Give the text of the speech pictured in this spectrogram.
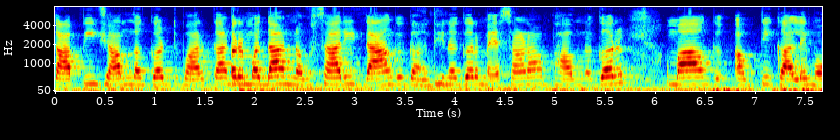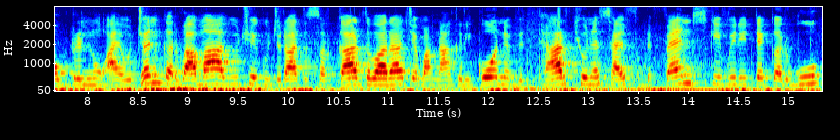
તાપી, જામનગર, દ્વારકા, નર્મદા, નવસારી, ડાંગ, ગાંધીનગર, મહેસાણા, ભાવનગરમાં આવતીકાલ મોક ડ્રિલનું આયોજન કરવામાં આવ્યું છે. ગુજરાત સરકાર દ્વારા જેમાં નાગરિકો અને વિદ્યાર્થીઓને સેલ્ફ ડિફેન્સ કેવી રીતે કરવું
